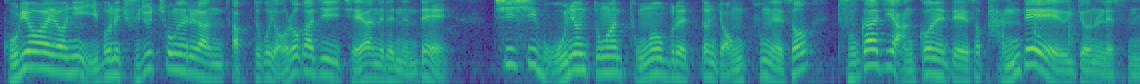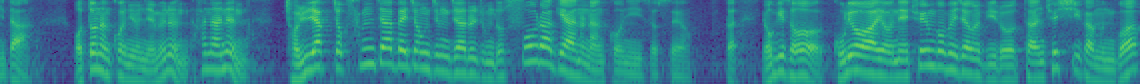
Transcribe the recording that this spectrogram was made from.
고려아연이 이번에 주주총회를 안- 앞두고 여러 가지 제안을 했는데 75년 동안 동업을 했던 영풍에서 두 가지 안건에 대해서 반대의 의견을 냈습니다. 어떤 안건이었냐면은 하나는 전략적 삼자 배정 증자를 좀 더 수월하게 하는 안건이 있었어요. 그러니까 여기서 고려아연의 최윤범 회장을 비롯한 최씨 가문과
